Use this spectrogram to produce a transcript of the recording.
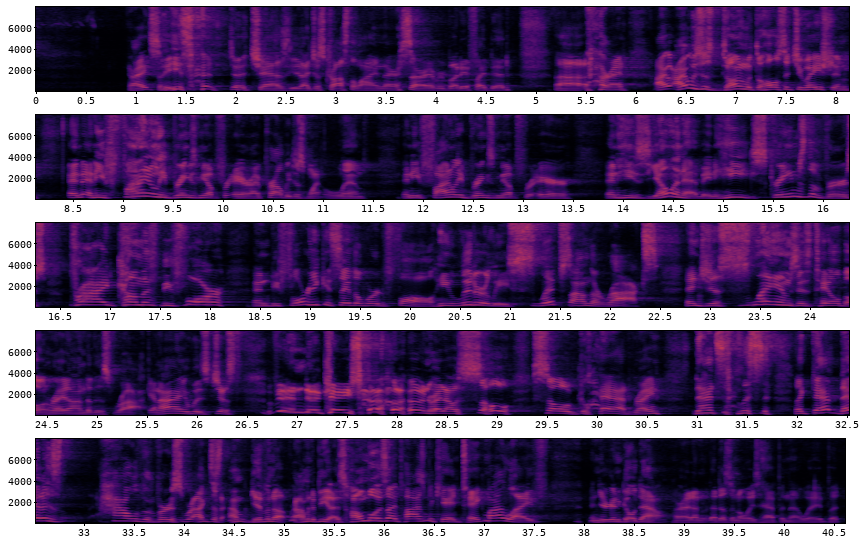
right? So he's, Chaz, I just crossed the line there. Sorry, everybody, if I did. Uh, all right. I, I, was just done with the whole situation. And, and he finally brings me up for air. I probably just went limp. And he finally brings me up for air. And he's yelling at me and he screams the verse, Pride cometh before. And before he could say the word fall, he literally slips on the rocks and just slams his tailbone right onto this rock. And I was just, vindication, right? I was so, so glad, right? That's, listen, like that, that is how the verse, where I just, I'm giving up. I'm going to be as humble as I possibly can, take my life, and you're going to go down, all right? that doesn't always happen that way, but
